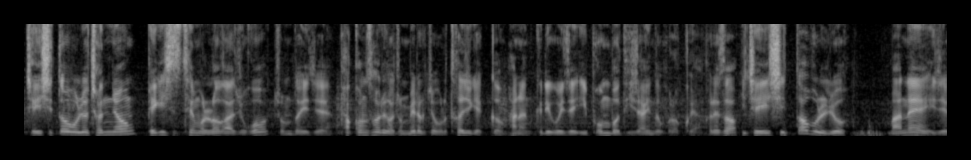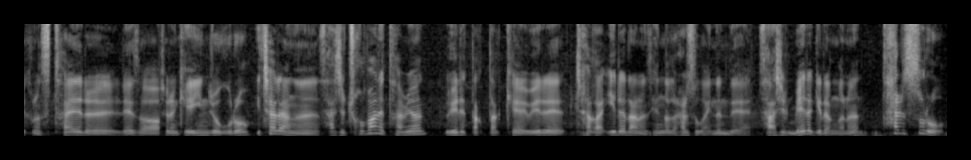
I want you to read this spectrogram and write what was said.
JCW 전용 배기 시스템을 넣어가지고 좀 더 이제 팝콘 소리가 좀 매력적으로 터지게끔 하는 그리고 이제 이 범버 디자인도 그렇고요. 그래서 이 JCW만의 이제 그런 스타일을 내서 저는 개인적으로 이 차량은 사실 초반에 타면 왜 이래 딱딱해 왜 이래 차가 이래라는 생각을 할 수가 있는데 사실 매력이란 거는 탈수록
